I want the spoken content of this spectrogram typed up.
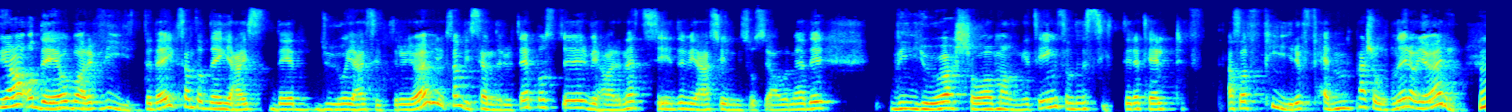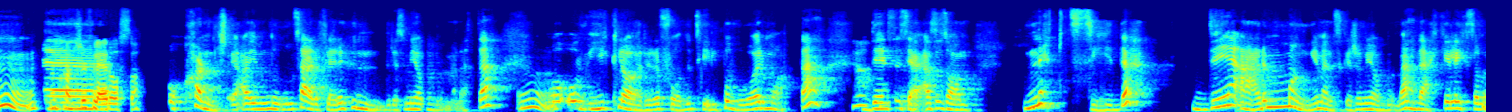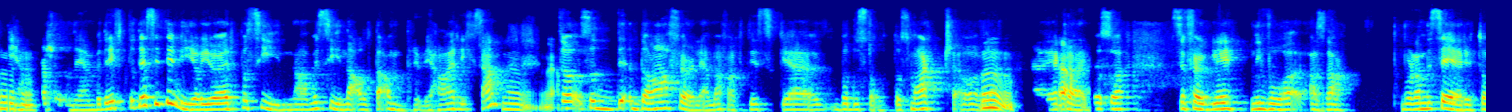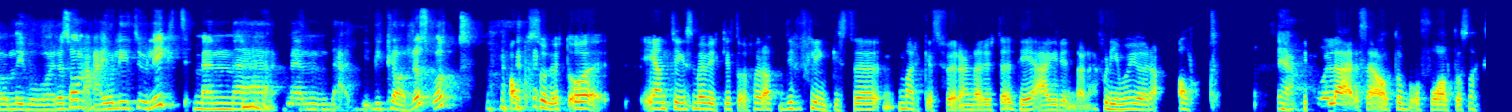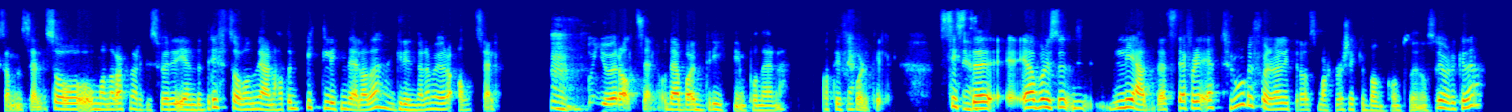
Ja, og det å bare vite det, ikke sant? at det, jeg, det du og jeg sitter og gjør ikke sant? Vi sender ut e-poster, vi har en nettside, vi er synlige i sosiale medier. Vi gjør så mange ting som det sitter et helt Altså fire-fem personer og gjør. Mm, og kanskje Eh, flere også. Og kanskje, ja, i noen så er det flere hundre som jobber med dette. Mm. Og, og vi klarer å få det til på vår måte. Ja. Det syns jeg Altså sånn Nettside, det er det mange mennesker som jobber med. Det er ikke liksom én Mhm. person i en bedrift. Og det sitter vi og gjør på siden av, ved siden av alt det andre vi har. ikke sant? Mm, ja. Så, så de, da føler jeg meg faktisk eh, både stolt og smart over Mm. jeg ja. klarer det. Og så selvfølgelig nivå Altså hvordan det ser ut og nivåer og sånn er jo litt ulikt, men, eh, Mm. men vi klarer oss godt. Absolutt. Og en ting som jeg virkelig står for, at de flinkeste markedsførerne der ute, det er gründerne. For de må gjøre alt. Ja. De må lære seg alt og, få alt til å snakke sammen selv. Så om man har vært markedsfører i en bedrift, så har man gjerne hatt en bitte liten del av det. Gründerne må gjøre alt selv. Mm. Og gjør alt selv. Og det er bare dritimponerende at de Ja. får det til. Siste, Jeg har bare lyst til å lede deg et sted, for jeg tror du føler deg litt smart når du sjekker bankkontoen din også, gjør du ikke det?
